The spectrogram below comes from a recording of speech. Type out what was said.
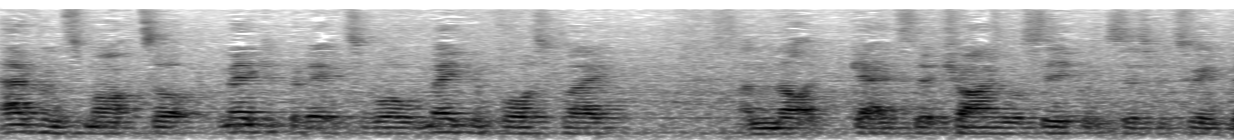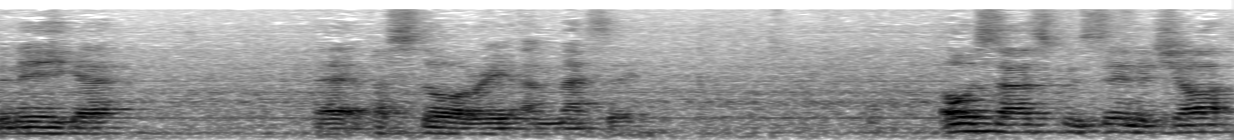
Everyone's marked up, make it predictable, make a force play, and not get into the triangle sequences between Banega, uh, Pastore, and Messi. Also, as you can see in the chart,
